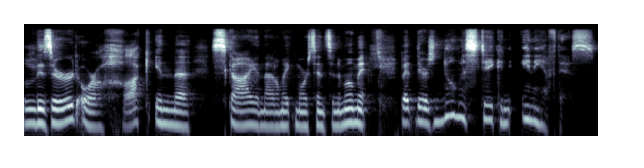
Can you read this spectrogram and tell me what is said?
lizard or a hawk in the sky. And that'll make more sense in a moment. But there's no mistake in any of this.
